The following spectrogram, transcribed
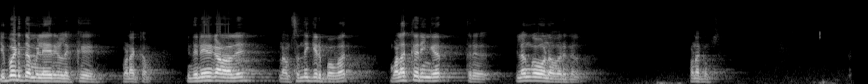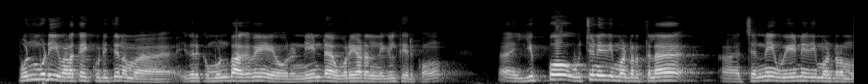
லிபர்டி தமிழர்களுக்கு வணக்கம். இந்த நேர்காணலில் நாம் சந்திக்கிருப்பவர் வழக்கறிஞர் திரு இளங்கோவன் அவர்கள். வணக்கம் சார். பொன்முடி வழக்கை குறித்து நம்ம இதற்கு முன்பாகவே ஒரு நீண்ட உரையாடல் நிகழ்த்தியிருக்கோம். இப்போது உச்சநீதிமன்றத்தில் சென்னை உயர்நீதிமன்றம்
